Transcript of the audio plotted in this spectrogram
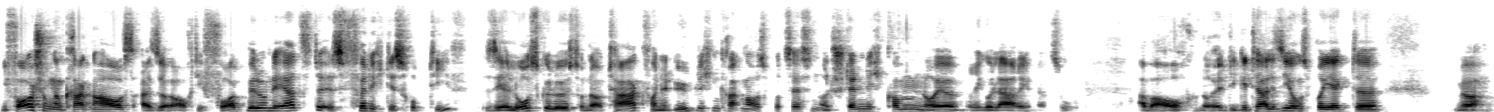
Die Forschung im Krankenhaus, also auch die Fortbildung der Ärzte, ist völlig disruptiv. sehr losgelöst und autark von den üblichen Krankenhausprozessen und ständig kommen neue Regularien dazu. Aber auch neue Digitalisierungsprojekte. Ja,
